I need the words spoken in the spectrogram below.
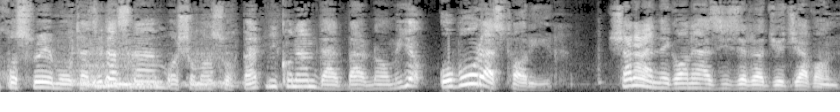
خسرو معتزد هستم با شما صحبت می کنم در برنامه عبور از تاریخ. شنوندگان عزیز رادیو جوان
